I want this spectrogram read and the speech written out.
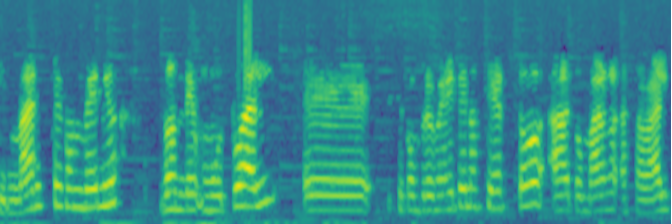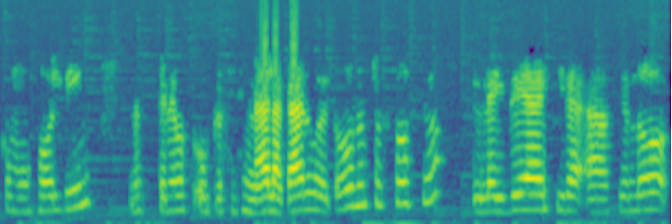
firmar este convenio, donde Mutual se compromete, ¿no es cierto?, a tomar a Zabal como un holding tenemos un profesional a cargo de todos nuestros socios. La idea es ir haciendo,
